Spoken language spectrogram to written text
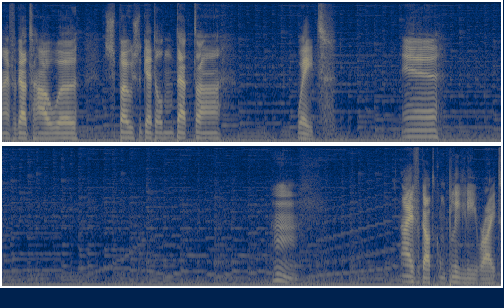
I forgot how uh, supposed to get on that, uh... Wait. Eh... Hmm. I forgot completely right.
